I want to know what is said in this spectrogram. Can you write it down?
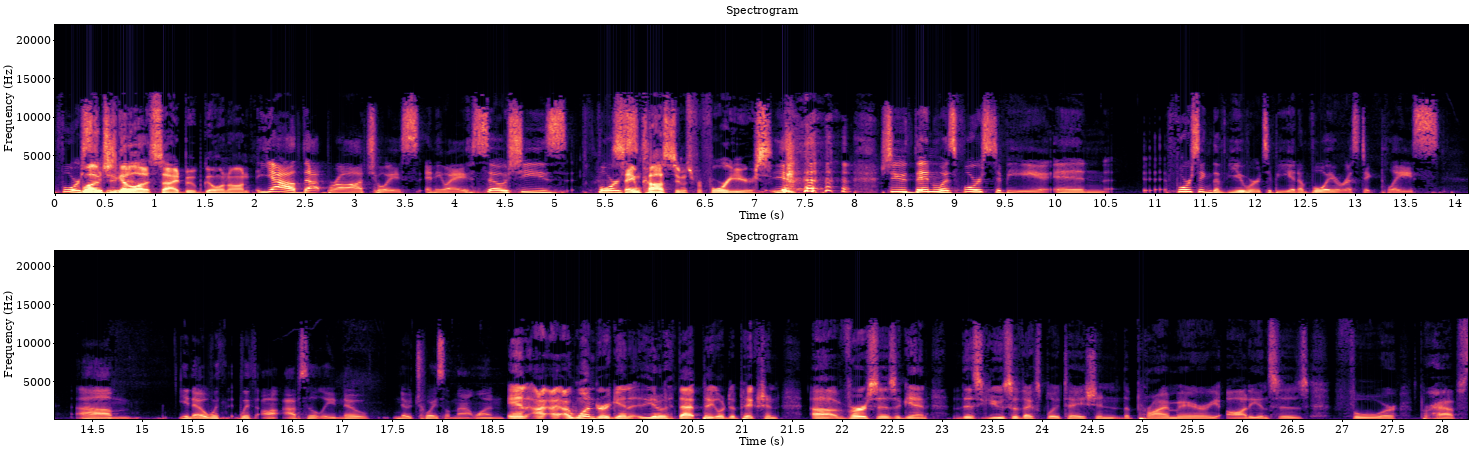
forced Mm-hmm. Well, and she's got a lot of side boob going on. yeah, that bra choice. Anyway, so she's forced. Same costumes for four years. yeah she then was forced to be in, forcing the viewer to be in a voyeuristic place. Um, you know, with with uh, absolutely no no choice on that one. And I, I wonder again, you know, that particular depiction uh, versus again this use of exploitation, the primary audiences for perhaps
